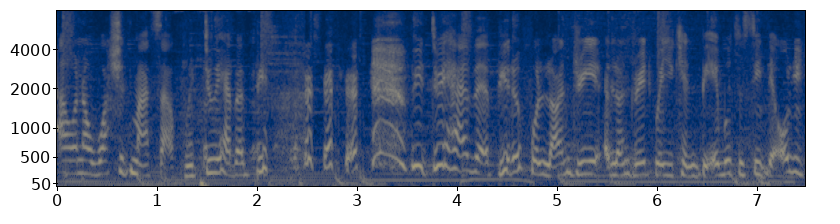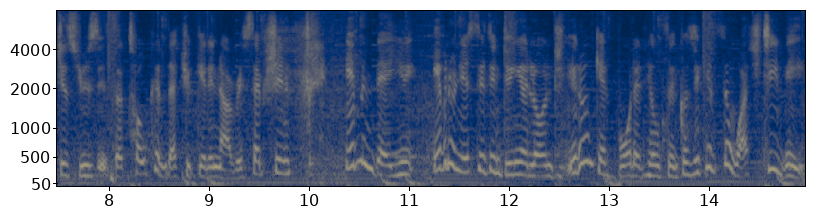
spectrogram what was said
I want to wash it myself. We do have a we do have a beautiful beautiful laundry laundrette where you can be able to sit there. All you just use is a token that you get in our reception. Even there, you even when you're sitting doing your laundry, you don't get bored at Hilton because you can still watch TV.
